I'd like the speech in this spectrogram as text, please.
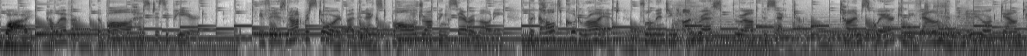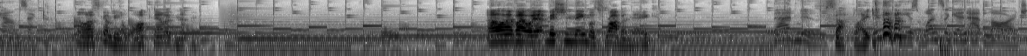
Why? However, the ball has disappeared. If it is not restored by the next ball dropping ceremony, the cult could riot, fomenting unrest throughout the sector. Times Square can be found in the New York downtown sector. Oh, that's gonna be a walk now, isn't it? Oh, by the way, that mission name was Robin Egg. News. Stoplight. Is once again at large,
